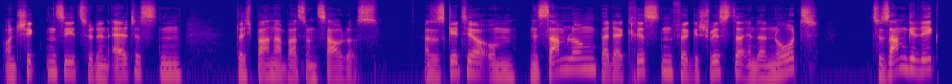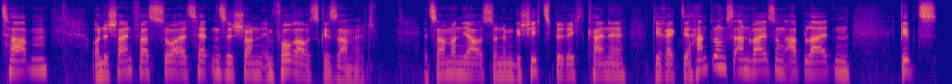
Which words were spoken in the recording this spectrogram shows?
und schickten sie zu den Ältesten durch Barnabas und Saulus. Also es geht hier um eine Sammlung, bei der Christen für Geschwister in der Not zusammengelegt haben und es scheint fast so, als hätten sie schon im Voraus gesammelt. Jetzt soll man ja aus so einem Geschichtsbericht keine direkte Handlungsanweisung ableiten. Gibt es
